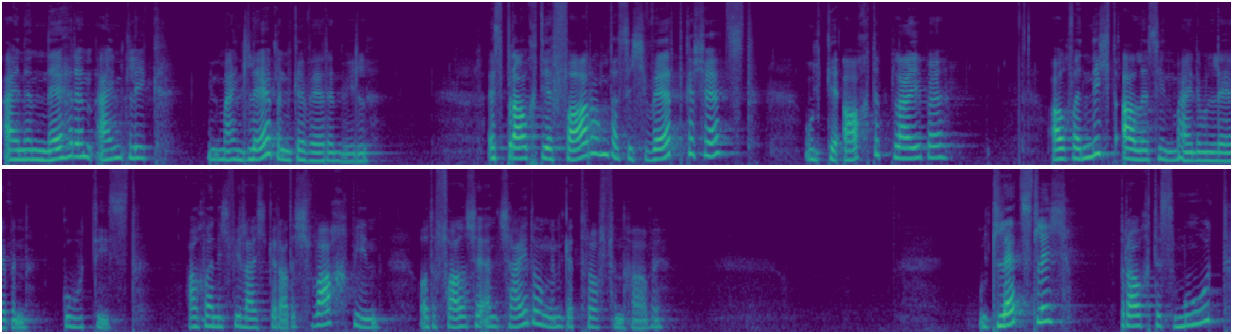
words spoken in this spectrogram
einen näheren Einblick in mein Leben gewähren will. Es braucht die Erfahrung, dass ich wertgeschätzt und geachtet bleibe, auch wenn nicht alles in meinem Leben gut ist, auch wenn ich vielleicht gerade schwach bin oder falsche Entscheidungen getroffen habe. Und letztlich braucht es Mut,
